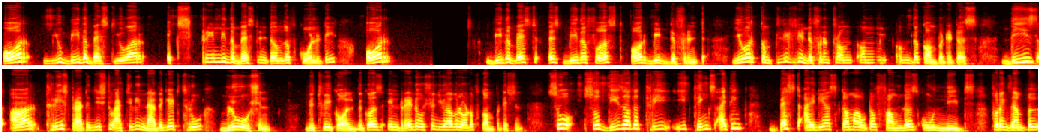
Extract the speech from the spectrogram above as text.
or you be the best you are extremely the best in terms of quality or be the best is be the first or be different you are completely different from um, um, the competitors. These are three strategies to actually navigate through blue ocean which we call because in red ocean you have a lot of competition. So so these are the three things. I think best ideas come out of founders own needs. For example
